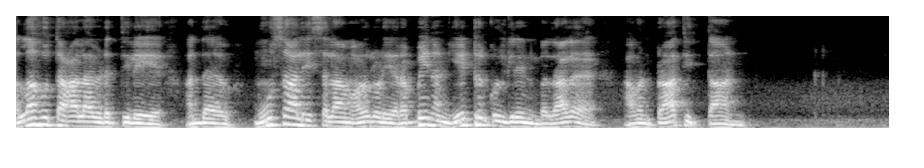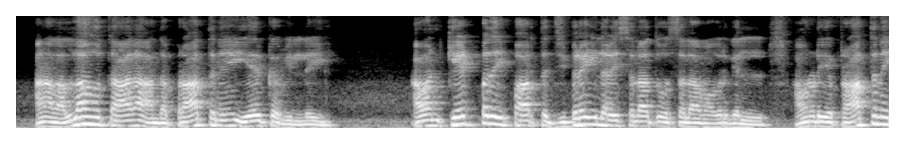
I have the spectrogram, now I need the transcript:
அல்லாஹு தாலாவிடத்திலே அந்த மூசா அலி இஸ்லாம் அவர்களுடைய ரப்பை நான் ஏற்றுக்கொள்கிறேன் என்பதாக அவன் பிரார்த்தித்தான். ஆனால் அல்லாஹு தாலா அந்த பிரார்த்தனையை ஏற்கவில்லை. அவன் கேட்பதை பார்த்த ஜிப்ரையில் அலை சலாத்து வசலாம் அவர்கள் அவனுடைய பிரார்த்தனை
